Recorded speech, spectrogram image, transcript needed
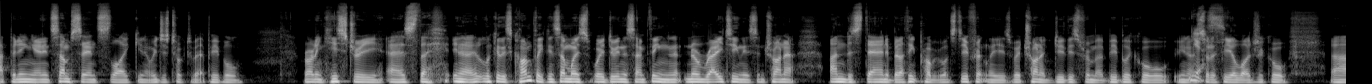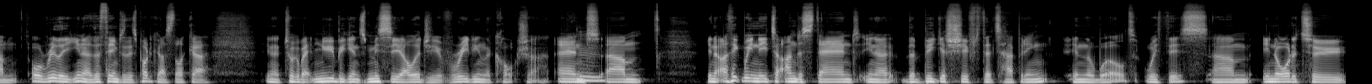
happening and in some sense like you know we just talked about people writing history as they you know look at this conflict. In some ways we're doing the same thing narrating this and trying to understand it. But i think probably what's differently is we're trying to do this from a biblical you know sort of theological um, or really you know the themes of this podcast like a you know talk about Newbigin's missiology of reading the culture. And um, you know, I think we need to understand, you know, the biggest shift that's happening in the world with this um, in order to,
